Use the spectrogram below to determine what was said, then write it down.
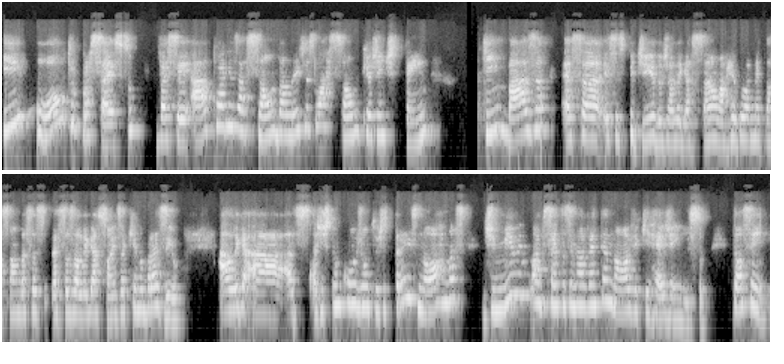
E o outro processo vai ser a atualização da legislação que a gente tem que embasa essa, esses pedidos de alegação, a regulamentação dessas, dessas alegações aqui no Brasil. A, a, a, a gente tem um conjunto de três normas de 1999 que regem isso. Então, assim,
